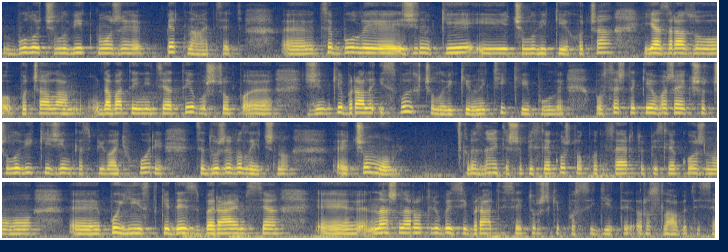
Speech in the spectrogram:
було чоловік, може, 15. Е, Це були жінки і чоловіки. Хоча я зразу почала давати ініціативу, щоб е, жінки брали і своїх чоловіків, не тільки були. Бо все ж таки я вважаю, якщо чоловік і жінка співають в хорі, це дуже велично. Е, Чому? Ви знаєте, що після кожного концерту, після кожного е, поїздки, десь збираємося. Е, наш народ любить зібратися і трошки посидіти, розслабитися.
